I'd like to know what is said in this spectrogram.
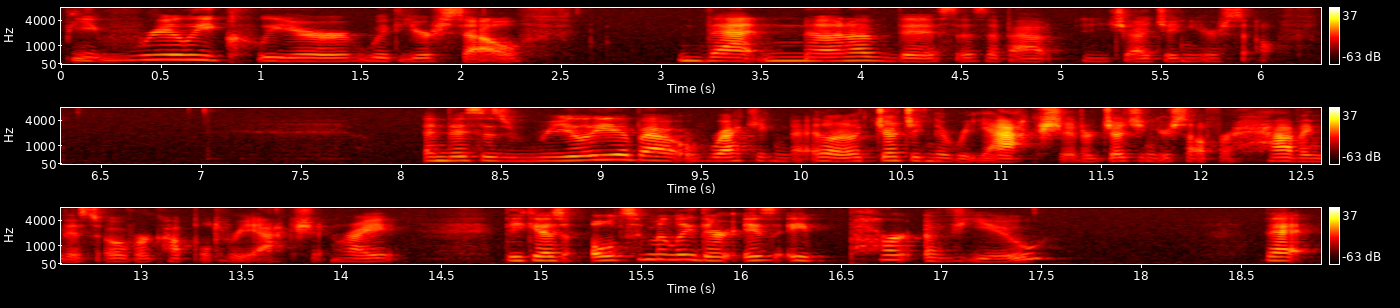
be really clear with yourself that none of this is about judging yourself. And this is really about recognizing, or like judging the reaction or judging yourself for having this overcoupled reaction, right? Because ultimately, there is a part of you that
